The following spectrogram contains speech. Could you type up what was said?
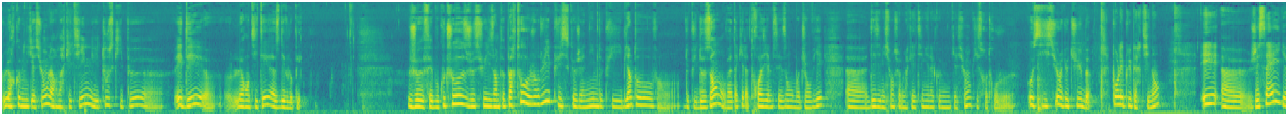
leur communication, leur marketing et tout ce qui peut aider euh, leur entité à se développer. Je fais beaucoup de choses, je suis un peu partout aujourd'hui puisque j'anime depuis bientôt, enfin depuis deux ans, on va attaquer la troisième saison au mois de janvier, euh, des émissions sur le marketing et la communication qui se retrouvent aussi sur YouTube pour les plus pertinents. Et euh, j'essaye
